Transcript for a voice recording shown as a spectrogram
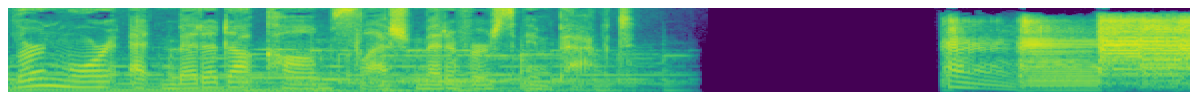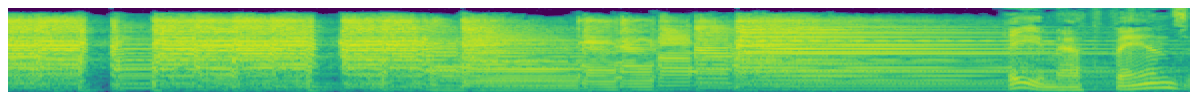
Learn more at meta.com slash metaverse impact. Hey, math fans,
